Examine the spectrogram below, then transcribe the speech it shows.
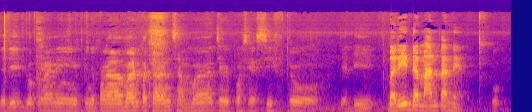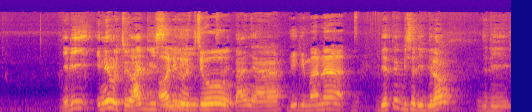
Jadi gue pernah nih punya pengalaman pacaran sama cewek posesif tuh. Jadi Berarti udah mantan ya? jadi ini lucu lagi sih Oh, ini lucu. ceritanya. Dia gimana? Dia tuh bisa dibilang jadi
